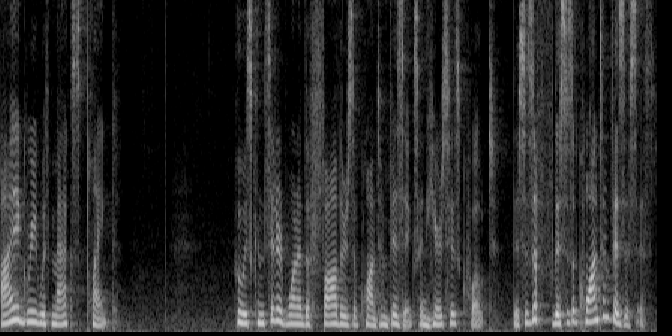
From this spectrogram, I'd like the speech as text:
I agree with Max Planck, who is considered one of the fathers of quantum physics, and here's his quote. This is a this is a quantum physicist.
